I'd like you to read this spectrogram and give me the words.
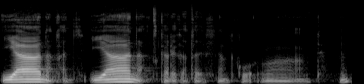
嫌な感じ。嫌な疲れ方です。なんかこううんみたいなね。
